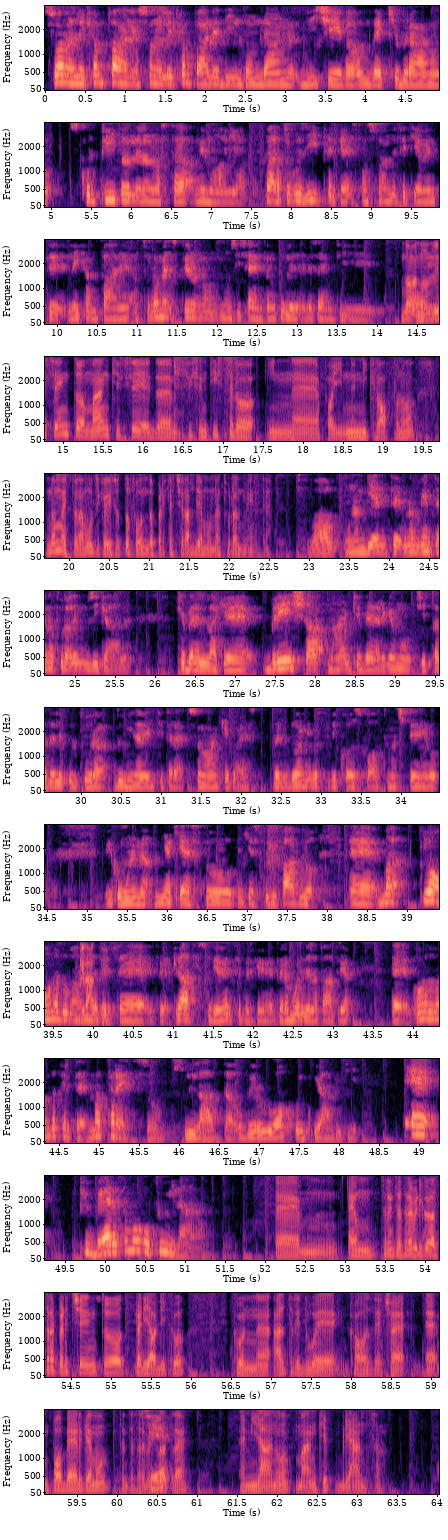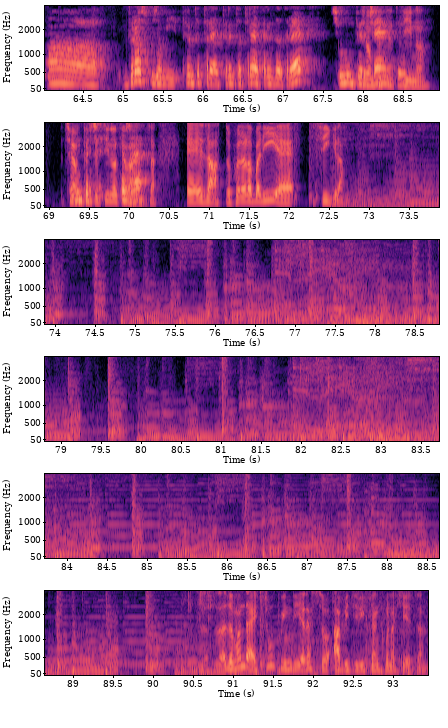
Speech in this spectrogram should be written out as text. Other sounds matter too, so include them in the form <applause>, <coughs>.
Suona le campane, suona le campane, Din Don Dan, diceva un vecchio brano scolpito nella nostra memoria. Parto così perché stanno suonando effettivamente le campane attorno a me, spero non, non si sentano, tu le, le senti? No, poi? non le sento, ma anche se eh, si sentissero in, eh, poi nel microfono, non metto la musica di sottofondo perché ce l'abbiamo naturalmente. Wow, un ambiente, un ambiente naturale musicale. Che bella che è Brescia, ma anche Bergamo, città delle culture 2023. Sono anche questo. Perdonami questo piccolo spot, ma ci tenevo. Il comune mi ha, mi ha, chiesto, mi ha chiesto, di farlo. Eh, ma io ho una domanda gratis. per te, per, gratis ovviamente perché per amore della patria. Eh, ho una domanda per te. Ma Trezzo sull'Adda, ovvero il luogo in cui abiti, è più Bergamo o più Milano? Ehm, è un 33,3% periodico con altre due cose, cioè è un po' Bergamo, 33,3, sì. è Milano, ma anche Brianza. Ah, però scusami, 33, 33, 33, c'è un 1%. C'è un pezzettino, c'è un, un pezzettino che cos'è? avanza. Eh, esatto, quella roba lì è sigla. Domanda è, tu quindi adesso abiti di fianco a una chiesa?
